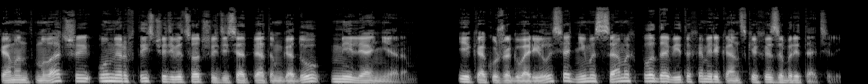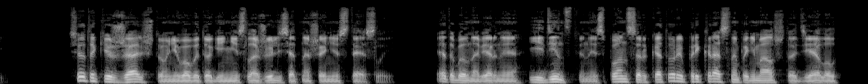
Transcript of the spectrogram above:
Хэммонд-младший умер в 1965 году миллионером и, как уже говорилось, одним из самых плодовитых американских изобретателей. Все-таки жаль, что у него в итоге не сложились отношения с Теслой. Это был, наверное, единственный спонсор, который прекрасно понимал, что делал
